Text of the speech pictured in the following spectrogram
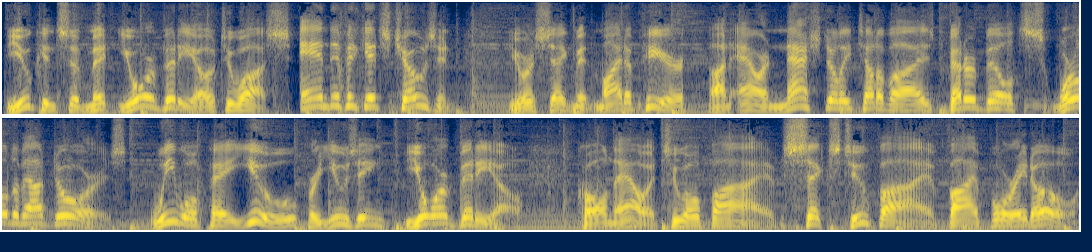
you can submit your video to us. And if it gets chosen, your segment might appear on our nationally televised Better Built's World of Outdoors. We will pay you for using your video. Call now at 205 625 5480.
